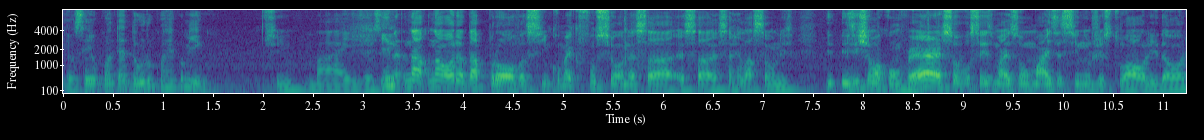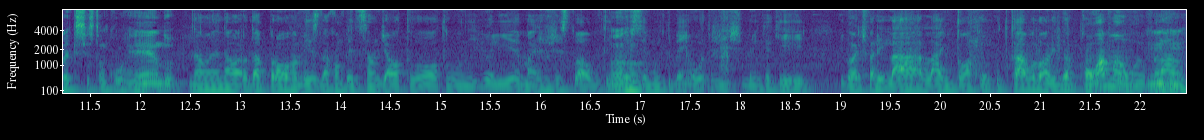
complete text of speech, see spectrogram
eu sei o quanto é duro correr comigo. Sim. Mas sei... E na, na hora da prova, assim, como é que funciona essa, essa, essa relação? Existe uma conversa ou vocês mais vão mais assim no gestual ali da hora que vocês estão correndo? Não, é na hora da prova mesmo, na competição de alto, alto nível ali, é mais no gestual. Um tem que uhum. conhecer muito bem o outro. A gente brinca que igual eu te falei, lá, lá em Tóquio eu cutucava o Laurinda com a mão. Eu falava,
